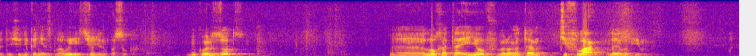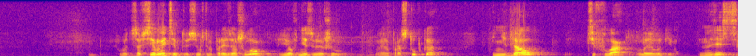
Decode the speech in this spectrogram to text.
это еще не конец главы, есть еще один посук. Беколь зот э, лохата Иов, велонатан тифла лейлуким. Вот со всем этим, то есть все, что произошло, Иов не совершил э, проступка и не дал тифла лейлуким. Но здесь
